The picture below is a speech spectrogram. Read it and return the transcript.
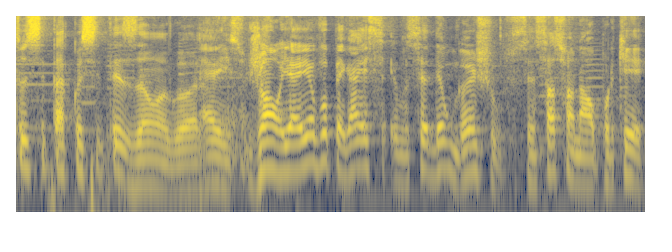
você tá com esse tesão agora. É isso. João, e aí eu vou pegar esse. Você deu um gancho sensacional, porque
